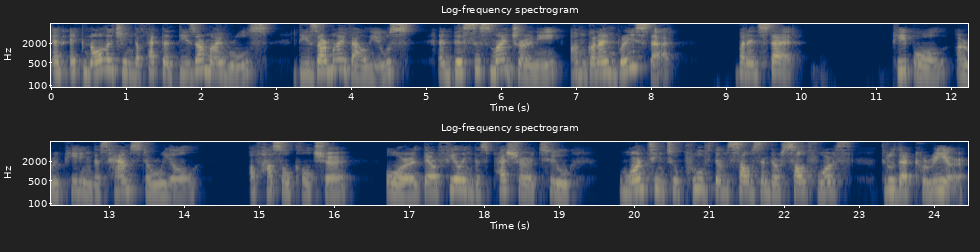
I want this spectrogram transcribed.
and acknowledging the fact that these are my rules, these are my values, and this is my journey. I'm gonna embrace that. But instead, people are repeating this hamster wheel of hustle culture or they're feeling this pressure to wanting to prove themselves and their self-worth through their career.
